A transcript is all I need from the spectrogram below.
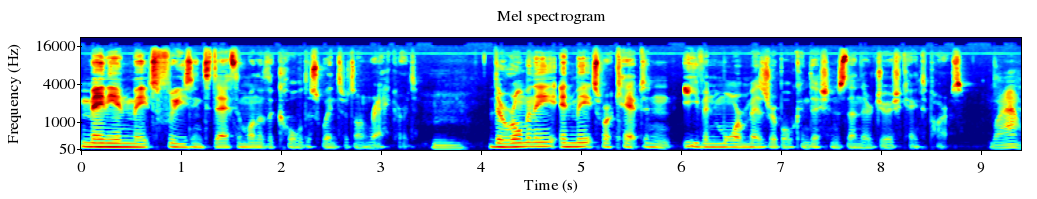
Many inmates freezing to death in one of the coldest winters on record. Hmm. The Romani inmates were kept in even more miserable conditions than their Jewish counterparts. Wow.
